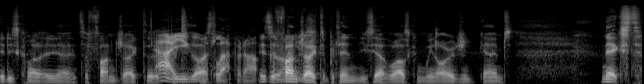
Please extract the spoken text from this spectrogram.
it is kind of you know it's a fun joke to. Ah, you guys lap it up. It's a fun joke to pretend New South Wales can win Origin games. Next,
